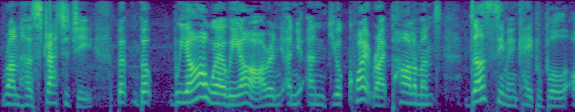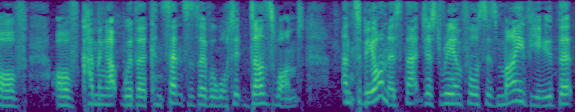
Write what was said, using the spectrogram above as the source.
run her strategy. But, but we are where we are, and, and, and you're quite right. Parliament does seem incapable of, of coming up with a consensus over what it does want. And to be honest, that just reinforces my view that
